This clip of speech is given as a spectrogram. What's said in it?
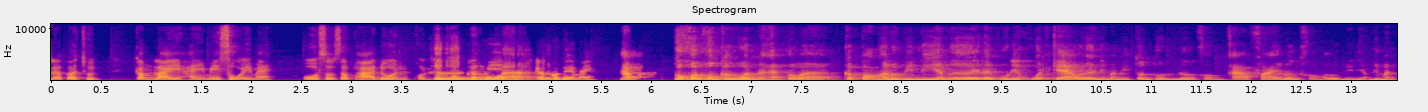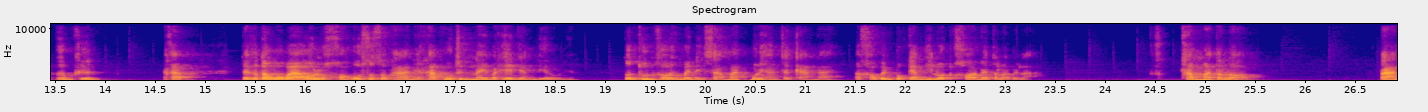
แล้วก็ฉุดกำไรให้ไม่สวยไหม โอสถสภาโดนผลกระทบคือเรื่องนี้ต้องบอกว่ากับเขาด้วยไหมครับทุกคนคงกังวลนะฮะ เพราะว่ากระป๋องอลูมิเนียมเอยอะไรพวกนี้ขวดแก้วเอยนี่มันมีต้นทุนเรื่องของค่าไฟเรื่องของอลูมิเนียมนี่มันเพิ่มขึ้นนะครับ แต่ก็ต้องบอกว่าของโอสถสภาเนี่ยถ้าพูดถึงในประเทศอย่างเดียวเนี่ยต้นทุนเขาไม่ได้สามารถบริหารจัดการได้แล้วเขาเป็นโปรแกรมที่ลดคอสได้ตลอดเวลาทำมาตลอด ต่าง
